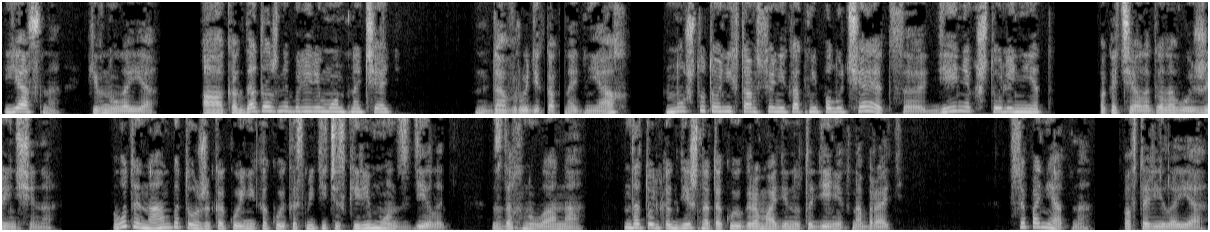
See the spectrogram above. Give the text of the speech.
«Ясно», – кивнула я. «А когда должны были ремонт начать?» «Да вроде как на днях. Но что-то у них там все никак не получается, денег, что ли, нет?» – покачала головой женщина. Вот и нам бы тоже какой-никакой косметический ремонт сделать, вздохнула она. Да только где ж на такую громадину-то денег набрать? Все понятно, повторила я.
